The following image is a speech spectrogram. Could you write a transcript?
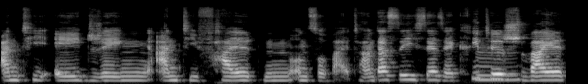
Anti-Aging, Anti-Falten und so weiter. Und das sehe ich sehr, sehr kritisch, mhm. weil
